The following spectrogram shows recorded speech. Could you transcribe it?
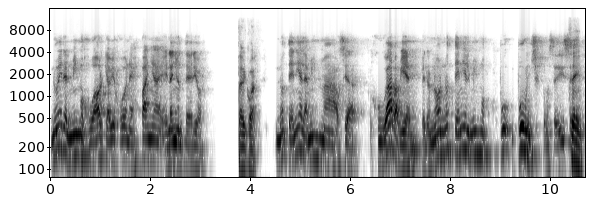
no era el mismo jugador que había jugado en España el año anterior. Tal cual. No tenía la misma, o sea, jugaba bien, pero no, no tenía el mismo punch, como se dice. Sí.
